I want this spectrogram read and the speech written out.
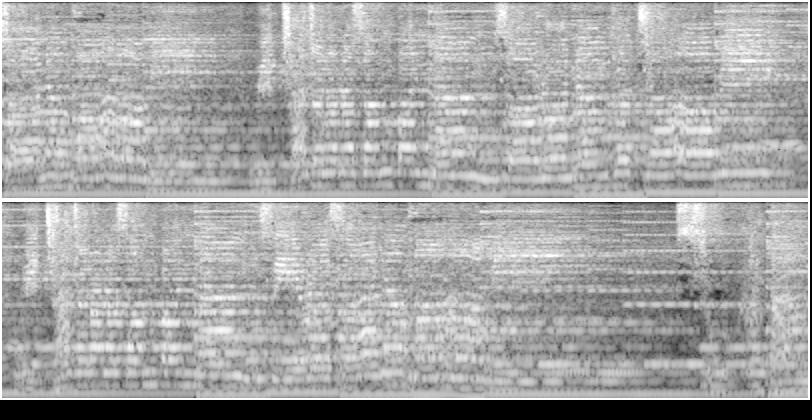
सानमामि विच्छरणसम्पन्नं शरणं गच्छामि विच्छरणसम्पन्नं शिरसानमामि सुखतां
